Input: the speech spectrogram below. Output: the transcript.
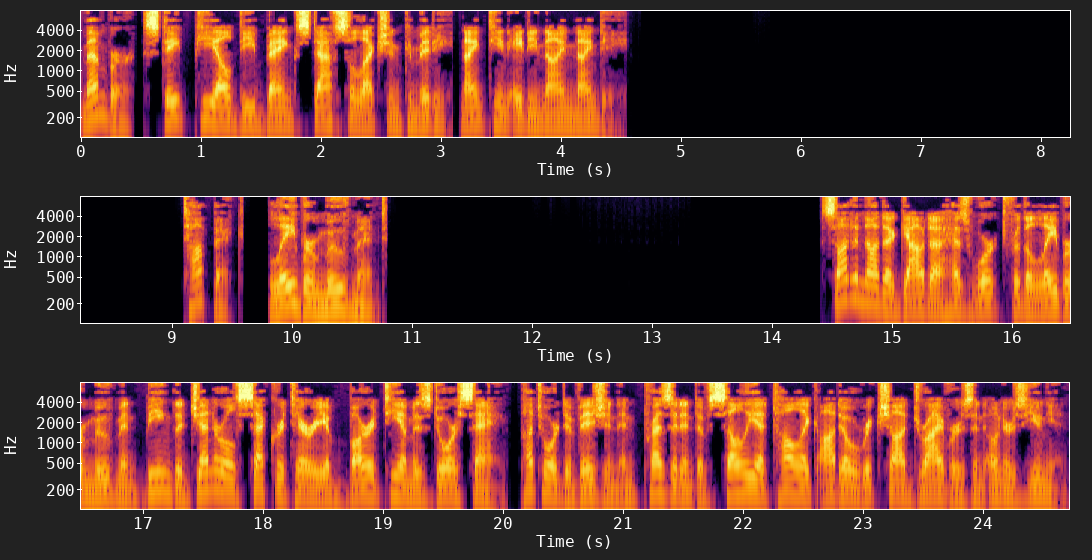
Member, State PLD Bank Staff Selection Committee 1989–90 Labor movement Sadananda Gowda has worked for the labour movement being the General Secretary of Bharatiya Mazdoor Sangh, Puttur Division and President of Sullia Taluk Auto Rickshaw Drivers and Owners Union.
